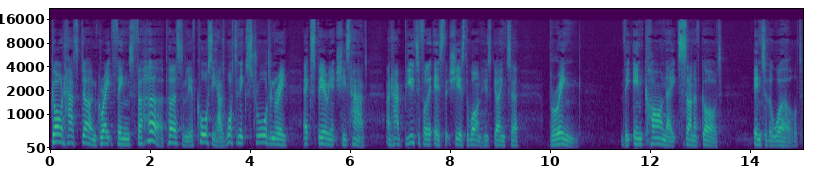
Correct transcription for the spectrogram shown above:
God has done great things for her personally. Of course, He has. What an extraordinary experience she's had, and how beautiful it is that she is the one who's going to bring the incarnate Son of God into the world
